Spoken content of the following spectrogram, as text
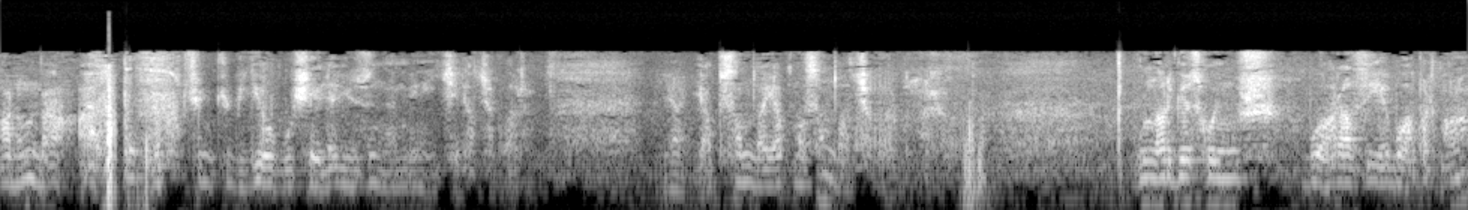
Hanım da ah, çünkü biliyor bu şeyler yüzünden beni içeri atacaklar. Ya yapsam da yapmasam da atacaklar bunlar. Bunlar göz koymuş bu araziye, bu apartmana.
